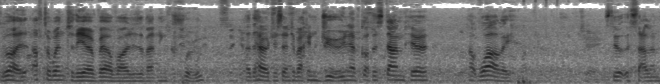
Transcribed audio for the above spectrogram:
Right, after I went to the uh, Rail Riders event in Crewe at the Heritage Centre back in June, I've got the stand here at Warley. Still at the salon.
